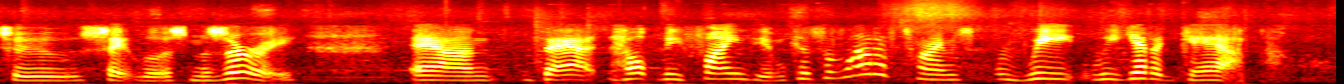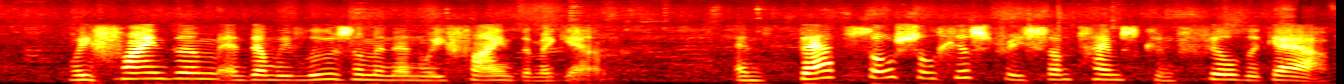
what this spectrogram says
to St. Louis, Missouri. And that helped me find him because a lot of times we, we get a gap. We find them and then we lose them and then we find them again. And that social history sometimes can fill the gap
